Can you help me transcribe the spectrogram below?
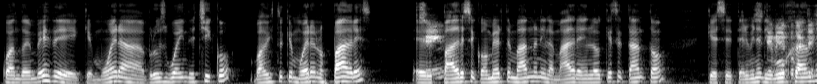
cuando en vez de que muera Bruce Wayne de chico, vos has visto que mueren los padres, el padre se convierte en Batman y la madre enloquece tanto que se termina dibujando.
